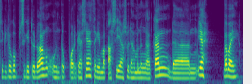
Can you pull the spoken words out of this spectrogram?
cukup segitu doang untuk podcastnya. Terima kasih yang sudah mendengarkan dan ya bye bye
